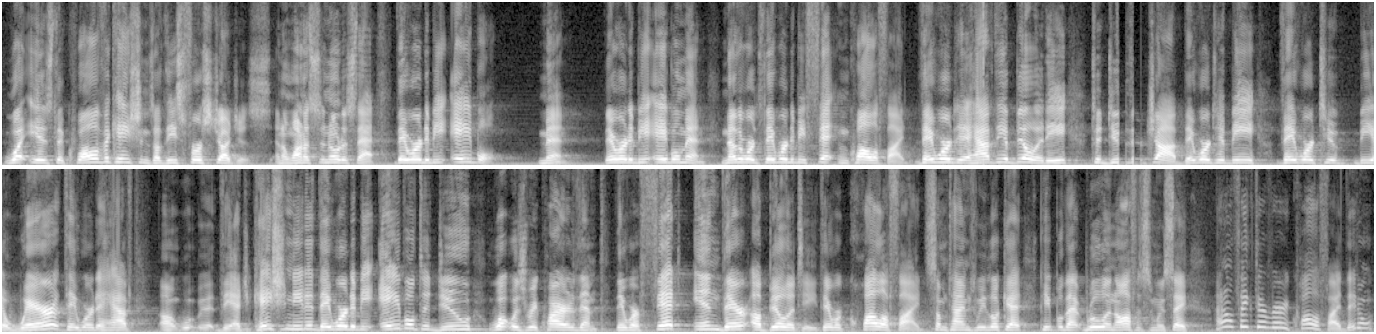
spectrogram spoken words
what is the qualifications of these first judges. And I want us to notice that. They were to be able men. They were to be able men. In other words, they were to be fit and qualified. They were to have the ability to do their job. They were to be, they were to be aware. They were to have uh, the education needed. They were to be able to do what was required of them. They were fit in their ability, they were qualified. Sometimes we look at people that rule in office and we say, I don't think they're very qualified. They don't,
